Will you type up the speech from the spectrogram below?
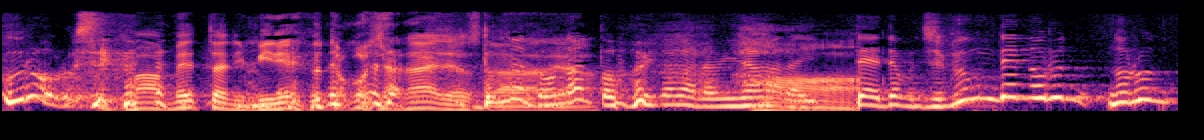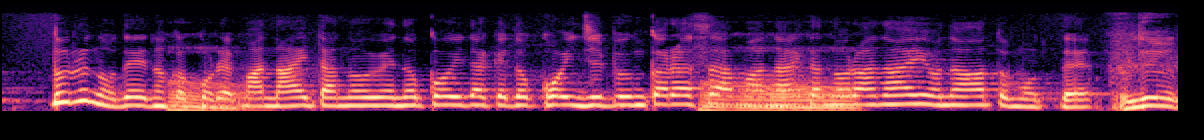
うろうろしてまあめったに見れるとこじゃないですからね。どんなどんなと思いながら見ながら行ってでも自分で乗る乗る乗るのでなんかこれうん。まな板の上の恋だけど恋自分からさうん。まな板乗らないよなと思って。で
